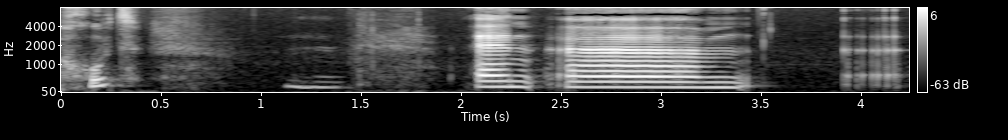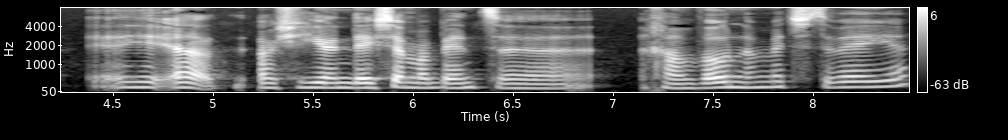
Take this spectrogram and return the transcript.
goed. Mm -hmm. En ehm, ja, als je hier in december bent gaan wonen met z'n tweeën...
